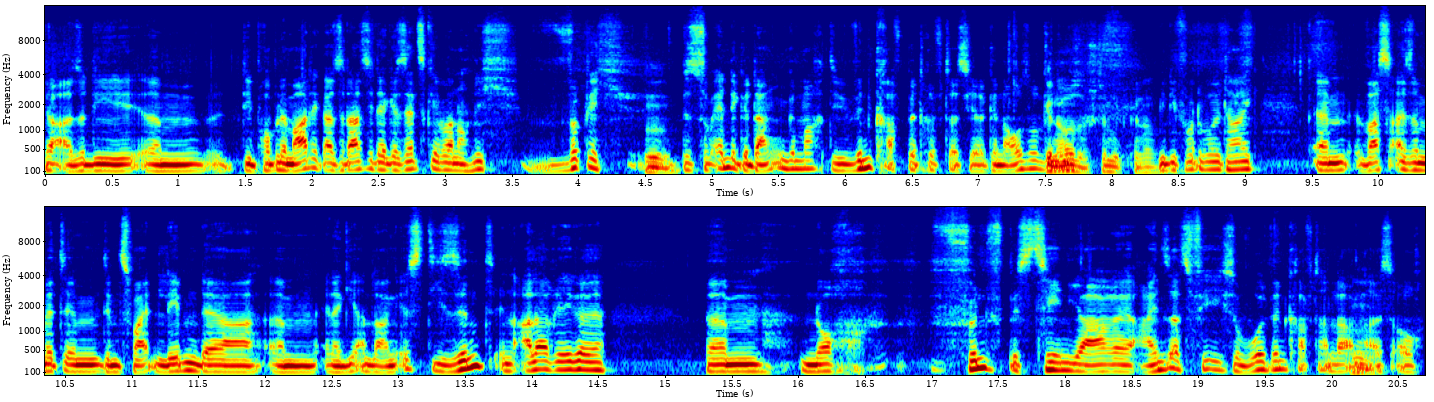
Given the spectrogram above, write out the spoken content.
Ja, also die, ähm, die Problematik, also da hat sich der Gesetzgeber noch nicht wirklich Hm. bis zum Ende Gedanken gemacht. Die Windkraft betrifft das ja genauso. wie- Genauso, stimmt, genau. wie die Photovoltaik. Ähm, was also mit dem, dem zweiten Leben der ähm, Energieanlagen ist, die sind in aller Regel ähm, noch fünf bis zehn Jahre einsatzfähig, sowohl Windkraftanlagen Mhm. als, auch,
